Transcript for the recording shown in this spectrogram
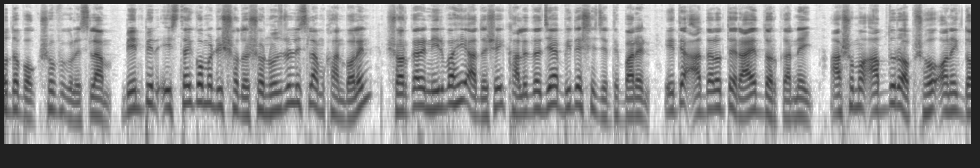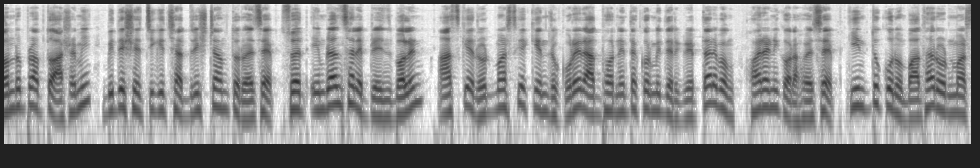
অধ্যাপক শফিকুল ইসলাম। বিএনপির স্থায়ী কমিটির সদস্য নজরুল ইসলাম খান বলেন, সরকারের নির্বাহী আদেশেই খালেদা জিয়া বিদেশে যেতে পারেন। এতে আদালতে রায়ের দরকার নেই। আসম আব্দুর রব সহ অনেক দণ্ডপ্রাপ্ত আসামি বিদেশে চিকিৎসার দৃষ্টান্ত রয়েছে। সৈয়দ ইমরান সালে প্রিন্স বলেন, আজকে রোডমার্চকে কেন্দ্র করে রাতভর নেতাকর্মীদের গ্রেপ্তার এবং হয়রানি করা হয়েছে। কিন্তু কোনো বাধা রোডমার্চ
